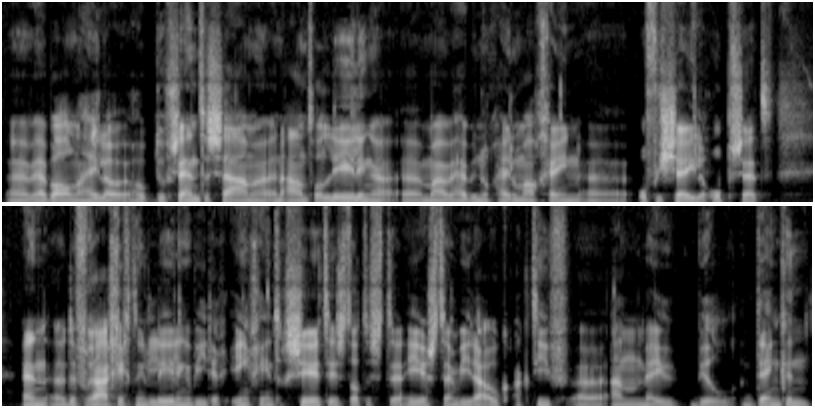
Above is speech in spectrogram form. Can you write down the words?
we hebben al een hele hoop docenten samen, een aantal leerlingen. maar we hebben nog helemaal geen officiële opzet. En de vraag richting de leerlingen wie erin geïnteresseerd is, dat is ten eerste. En wie daar ook actief aan mee wil denken.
